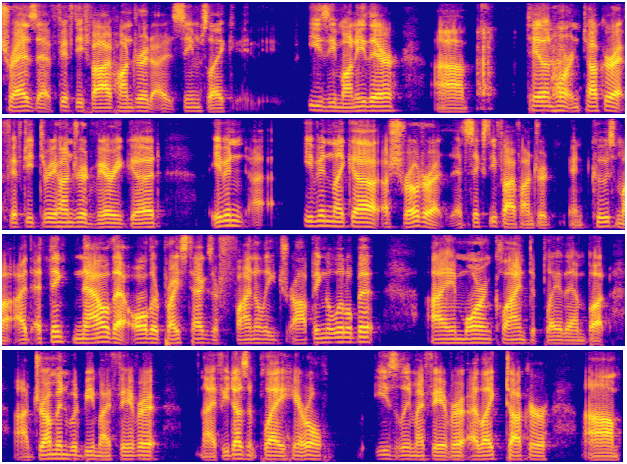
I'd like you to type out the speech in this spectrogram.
Trez at 5,500, uh, it seems like easy money there. Uh, Talen Horton Tucker at 5,300, very good. Even uh, even like a, a Schroeder at, at 6,500 and Kuzma. I, I think now that all their price tags are finally dropping a little bit, I am more inclined to play them. But uh, Drummond would be my favorite. Uh, if he doesn't play, Harrell easily my favorite. I like Tucker, um,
